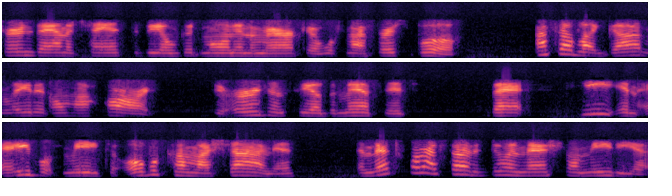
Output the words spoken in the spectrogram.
turned down a chance to be on Good Morning America with my first book. I felt like God laid it on my heart, the urgency of the message, that He enabled me to overcome my shyness. And that's when I started doing national media.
